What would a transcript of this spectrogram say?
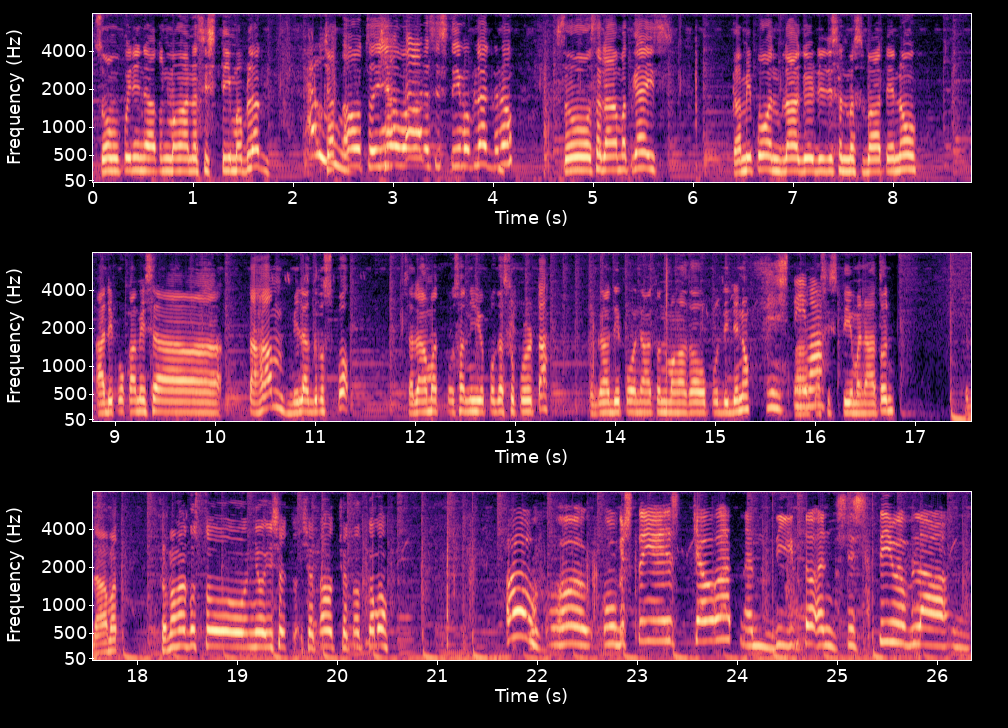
So mo pinin naton mga nasistema vlog. Shout out sa inyo mga nasistema vlog ano. So salamat guys. Kami po ang vlogger dito sa Masbate no. Adi po kami sa Taham, Milagros po. Salamat po sa niyo pagasuporta. Kagadi po naton mga kaupo dito no. sistema. Ah, sistema naton. Salamat. Sa mga gusto nyo i-shout shout out, shout out ka mo. Oh, oh, kung gusto niyo i-shoutout, nandito ang Sistema Vlog.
